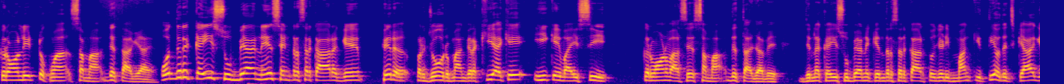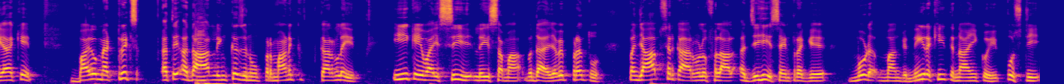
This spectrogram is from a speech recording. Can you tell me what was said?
ਕਰਾਉਣ ਲਈ ਢੁਕਵਾਂ ਸਮਾਂ ਦਿੱਤਾ ਗਿਆ ਹੈ। ਉਧਰ ਕਈ ਸੂਬਿਆਂ ਨੇ ਸੈਂਟਰ ਸਰਕਾਰ ਅੱਗੇ ਫਿਰ ਪਰਜੋਰ ਮੰਗ ਰੱਖੀ ਹੈ ਕਿ ਈ ਕੇਵਾਈਸੀ ਕਰਵਾਉਣ ਵਾਸਤੇ ਸਮਾਂ ਦਿੱਤਾ ਜਾਵੇ। ਜਿਨ੍ਹਾਂ ਕਈ ਸੂਬਿਆਂ ਨੇ ਕੇਂਦਰ ਸਰਕਾਰ ਤੋਂ ਜਿਹੜੀ ਮੰਗ ਕੀਤੀ ਹੈ, ਉਹਦੇ ਵਿੱਚ ਕਿਹਾ ਗਿਆ ਕਿ ਬਾਇਓਮੈਟ੍ਰਿਕਸ ਅਤੇ ਆਧਾਰ ਲਿੰਕੇਜ ਨੂੰ ਪ੍ਰਮਾਣਿਤ ਕਰਨ ਲਈ ਈ ਕੇਵਾਈਸੀ ਲਈ ਸਮਾਂ ਵਧਾਇਆ ਜਾਵੇ। ਪਰੰਤੂ ਪੰਜਾਬ ਸਰਕਾਰ ਵੱਲੋਂ ਫਿਲਹਾਲ ਅਜਿਹੀ ਸੈਂਟਰ ਅੱਗੇ ਮੁੜ ਮੰਗ ਨਹੀਂ ਰੱਖੀ ਤੇ ਨਾ ਹੀ ਕੋਈ ਪੁਸ਼ਟੀ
